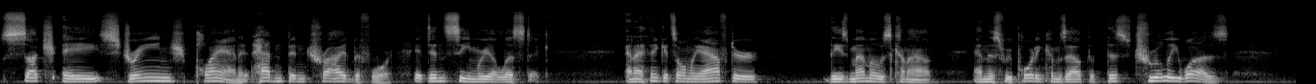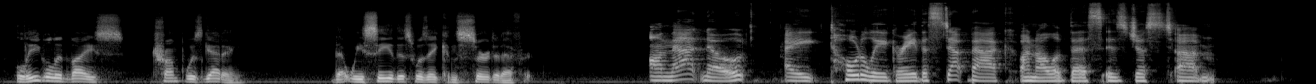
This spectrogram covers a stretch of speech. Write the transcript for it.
such a strange plan. It hadn't been tried before, it didn't seem realistic. And I think it's only after these memos come out and this reporting comes out that this truly was legal advice Trump was getting, that we see this was a concerted effort. On that note, I totally agree. The step back on all of this is just um,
